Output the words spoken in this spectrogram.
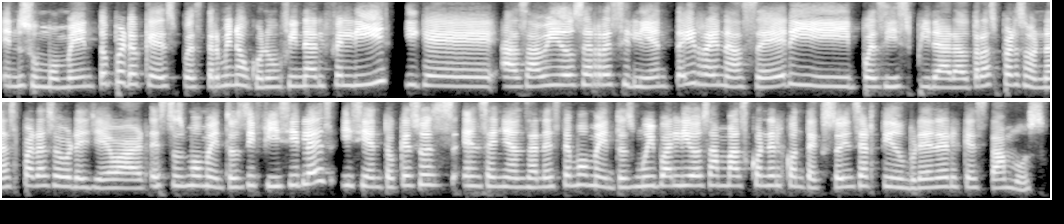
en su momento, pero que después terminó con un final feliz y que ha sabido ser resiliente y renacer y pues inspirar a otras personas para sobrellevar estos momentos difíciles y siento que su enseñanza en este momento es muy valiosa más con el contexto de incertidumbre en el que estamos.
